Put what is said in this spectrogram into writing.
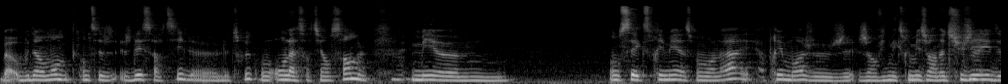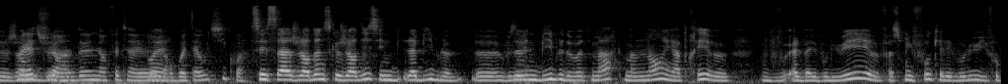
bah, au bout d'un moment, quand je l'ai sorti, le, truc, on, l'a sorti ensemble, mais on s'est exprimé à ce moment-là. Et après, moi, j'ai envie de m'exprimer sur un autre sujet. De, voilà, tu leur donnes en fait euh, leur boîte à outils, quoi. C'est ça, je leur donne ce que je leur dis, c'est la Bible. Euh, vous avez une Bible de votre marque maintenant, et après, euh, elle va évoluer. De toute façon, il faut qu'elle évolue, il faut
